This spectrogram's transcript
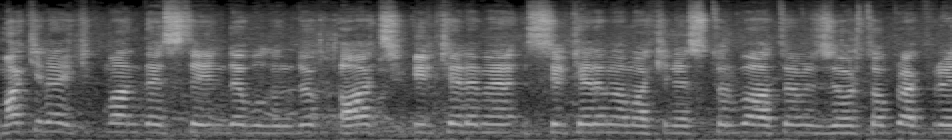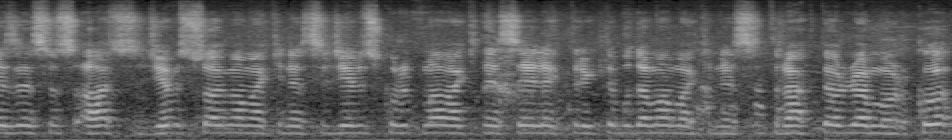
makine ekipman desteğinde bulunduk. Ağaç irkeleme, silkeleme makinesi, turbo atomizör, toprak frezesiz ağaç, ceviz soyma makinesi, ceviz kurutma makinesi, elektrikli budama makinesi, traktör römorku,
